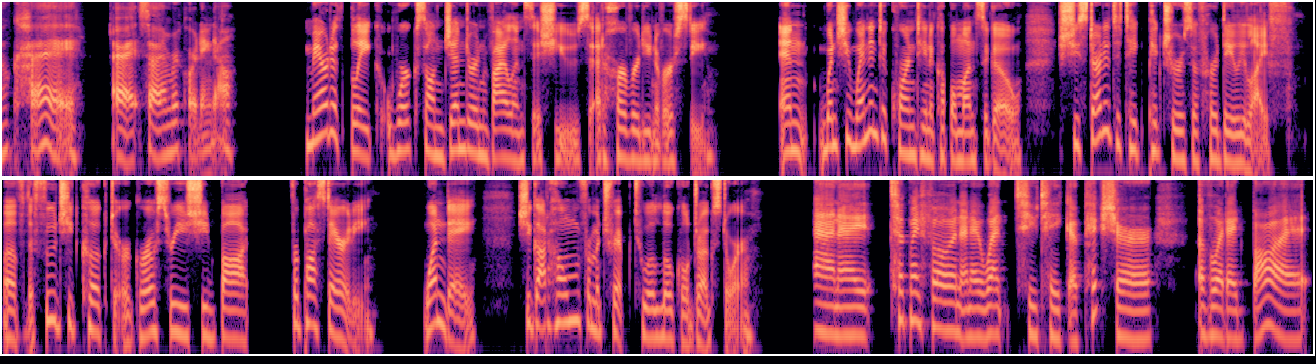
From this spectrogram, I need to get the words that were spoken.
Okay. All right. So I'm recording now. Meredith Blake works on gender and violence issues at Harvard University. And when she went into quarantine a couple months ago, she started to take pictures of her daily life, of the food she'd cooked or groceries she'd bought for posterity. One day, she got home from a trip to a local drugstore. And I took my phone and I went to take a picture of what I'd bought.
